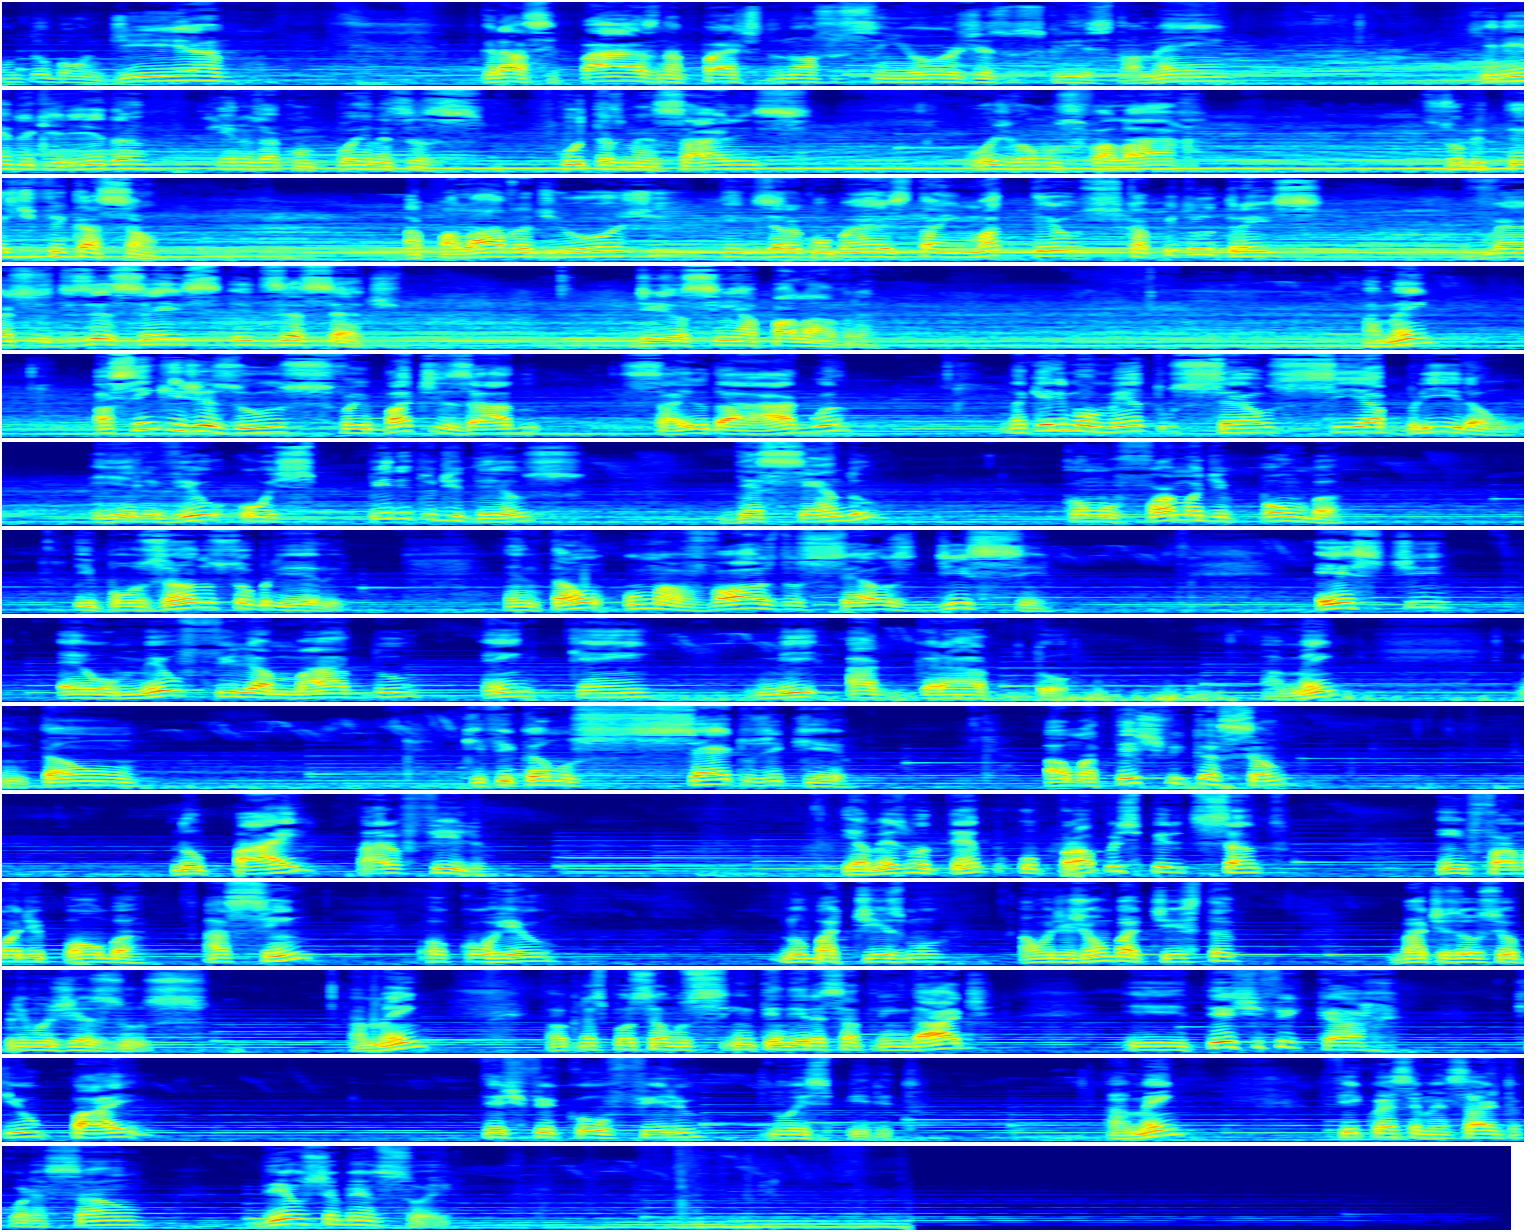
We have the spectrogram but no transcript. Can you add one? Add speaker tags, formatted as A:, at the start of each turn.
A: muito bom dia. Graça e paz na parte do nosso Senhor Jesus Cristo. Amém. Querido e querida, quem nos acompanha nessas curtas mensagens, hoje vamos falar sobre testificação. A palavra de hoje, quem quiser acompanhar, está em Mateus capítulo 3, versos 16 e 17. Diz assim a palavra. Amém? Assim que Jesus foi batizado, saiu da água, naquele momento os céus se abriram e ele viu o Espírito de Deus descendo como forma de pomba e pousando sobre ele. Então uma voz dos céus disse: Este é o meu filho amado em quem me agrado. Amém? Então, que ficamos certos de que há uma testificação do Pai para o Filho. E ao mesmo tempo, o próprio Espírito Santo em forma de pomba. Assim ocorreu no batismo, onde João Batista batizou seu primo Jesus. Amém? Então, que nós possamos entender essa trindade e testificar que o Pai testificou o Filho no Espírito. Amém? Fico essa mensagem no teu coração. Deus te abençoe.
